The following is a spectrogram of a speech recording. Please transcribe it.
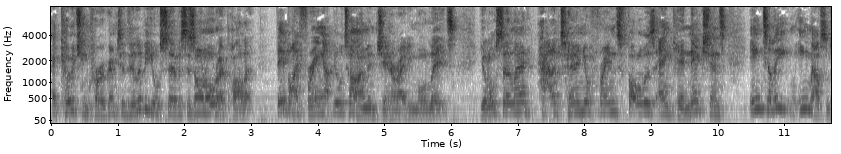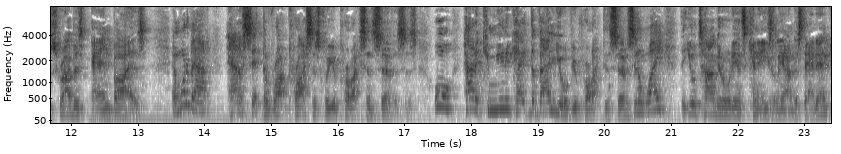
a coaching program to deliver your services on autopilot, thereby freeing up your time and generating more leads. You'll also learn how to turn your friends, followers, and connections into email subscribers and buyers. And what about how to set the right prices for your products and services? Or how to communicate the value of your product and service in a way that your target audience can easily understand? And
